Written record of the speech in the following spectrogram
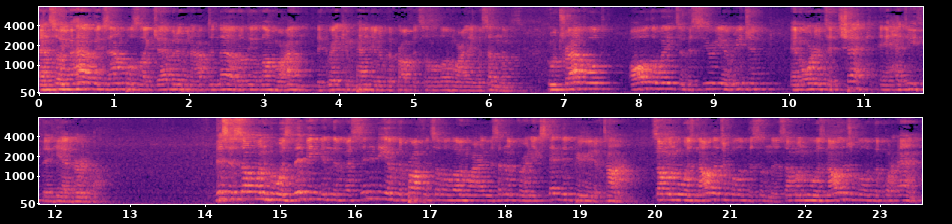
And so you have examples like Jabir ibn Abdullah radiallahu anh, the great companion of the Prophet ﷺ, who traveled all the way to the Syria region in order to check a hadith that he had heard about. This is someone who was living in the vicinity of the Prophet for an extended period of time. Someone who was knowledgeable of the Sunnah, someone who was knowledgeable of the Quran.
